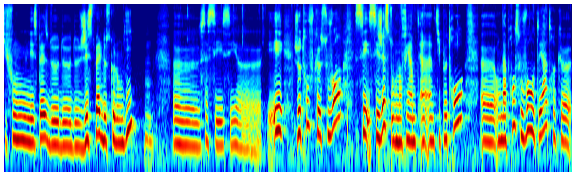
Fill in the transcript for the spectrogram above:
qui font une espèce de, de- de gestuelle de ce que l'on dit. Mm. Euh, ça, c'est, euh, Et je trouve que souvent, ces, ces gestes, on en fait un, un- un petit peu trop, euh, on apprend souvent au théâtre que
